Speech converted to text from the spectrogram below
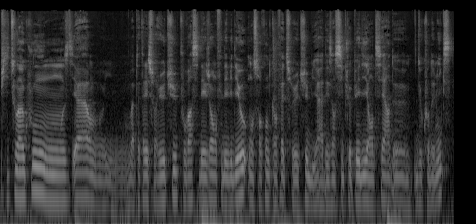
Puis tout d'un coup, on se dit, ah, on, va peut-être aller sur YouTube pour voir si des gens ont fait des vidéos. On se rend compte qu'en fait, sur YouTube, il y a des encyclopédies entières de, cours de mix.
